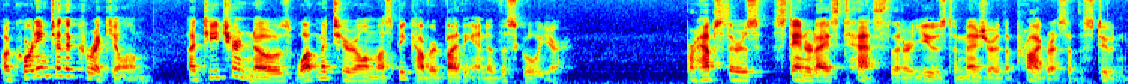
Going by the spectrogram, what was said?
According to the curriculum, a teacher knows what material must be covered by the end of the school year. Perhaps there's standardized tests that are used to measure the progress of the student.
